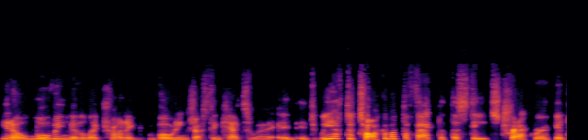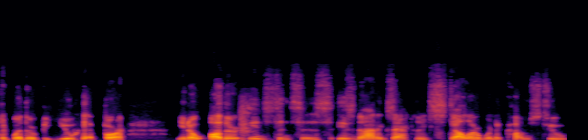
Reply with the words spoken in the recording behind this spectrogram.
you know, moving to electronic voting, Justin Katz, uh, it, it, we have to talk about the fact that the state's track record, whether it be UHIP or you know, other instances is not exactly stellar when it comes to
